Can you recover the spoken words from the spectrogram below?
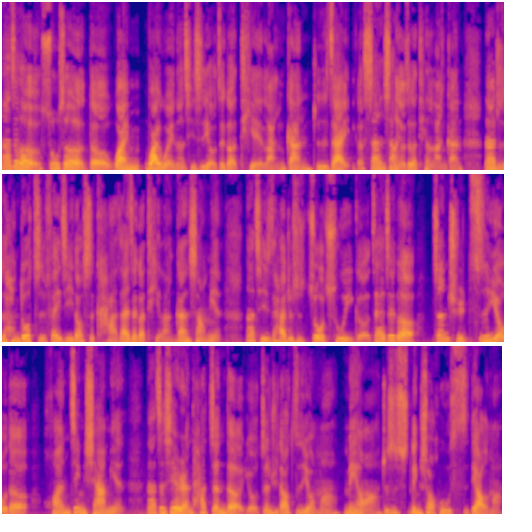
那这个宿舍的外外围呢，其实有这个铁栏杆，就是在一个山上有这个铁栏杆，那就是很多纸飞机都是卡在这个铁栏杆上面。那其实它就是做出一个在这个争取自由的。环境下面，那这些人他真的有争取到自由吗？没有啊，就是林守护死掉了嘛。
